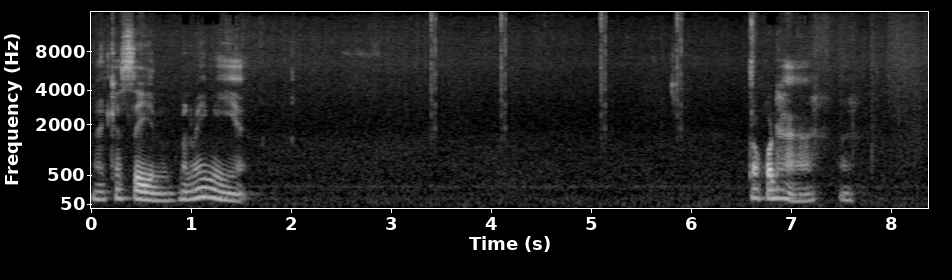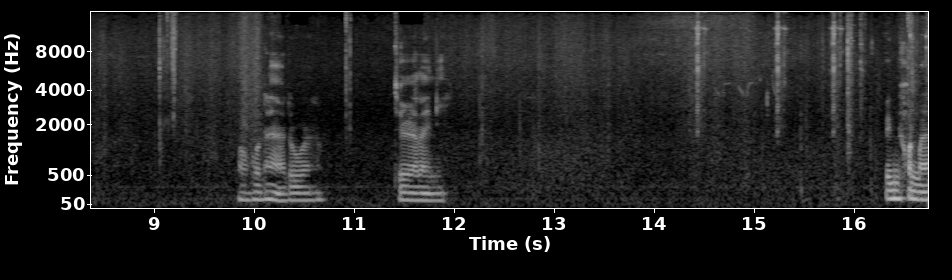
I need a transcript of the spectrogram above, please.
แมกกาซีน มันไม่มีอะ ต้องค้นหาอลองค้นหาดูนะครับ เจออะไรนี่ ไม่มีคนมา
